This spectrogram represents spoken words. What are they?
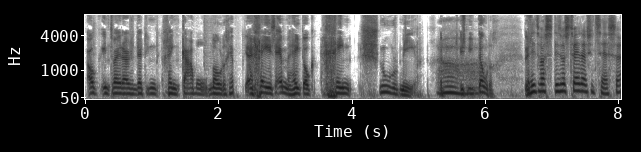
ook in 2013 geen kabel nodig hebt? En GSM heet ook geen snoer meer. Dat is niet nodig. Maar dit, was, dit was 2006, hè?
